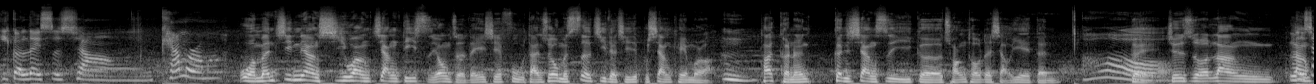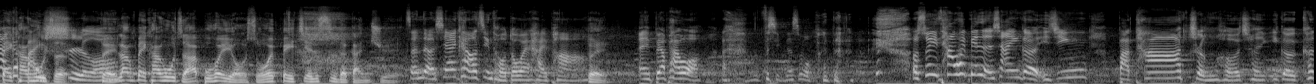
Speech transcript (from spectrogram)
一个类似像 camera 吗？我们尽量希望降低使用者的一些负担，所以我们设计的其实不像 camera，嗯，它可能更像是一个床头的小夜灯。对，就是说让让被看护者，对，让被看护者他不会有所谓被监视的感觉。真的，现在看到镜头都会害怕。对，哎，不要拍我，不行，那是我们的。哦，所以它会变成像一个已经把它整合成一个，可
